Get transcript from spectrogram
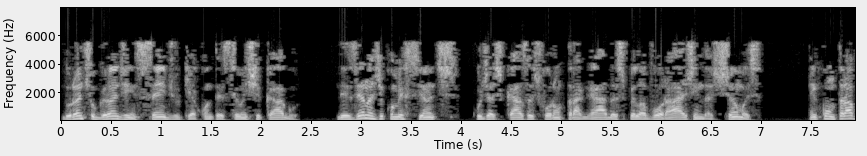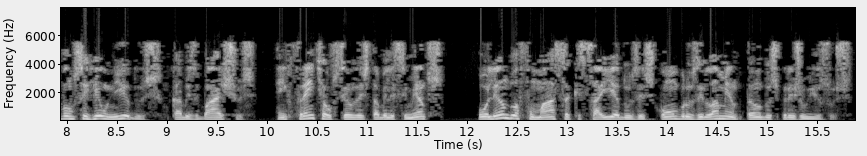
Durante o grande incêndio que aconteceu em Chicago, dezenas de comerciantes, cujas casas foram tragadas pela voragem das chamas, encontravam-se reunidos, cabisbaixos, em frente aos seus estabelecimentos, olhando a fumaça que saía dos escombros e lamentando os prejuízos.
